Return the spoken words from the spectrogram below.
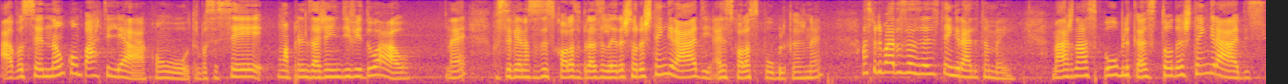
a você não compartilhar com o outro, você ser uma aprendizagem individual. Né? Você vê nessas escolas brasileiras todas têm grade, as escolas públicas, né? As privadas às vezes têm grade também, mas nas públicas todas têm grades.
